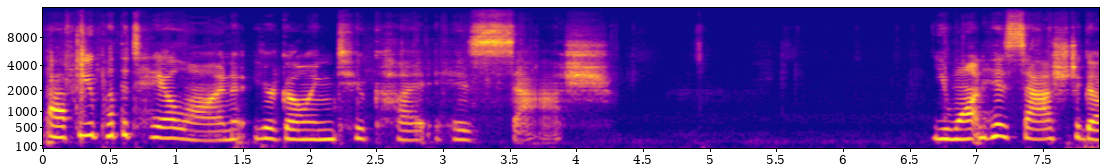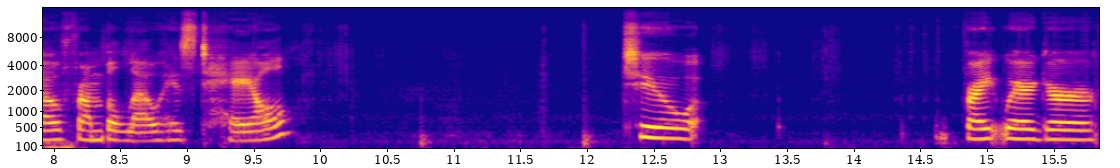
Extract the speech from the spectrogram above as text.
After you put the tail on, you're going to cut his sash. You want his sash to go from below his tail to right where your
